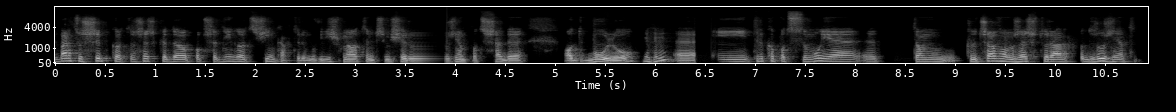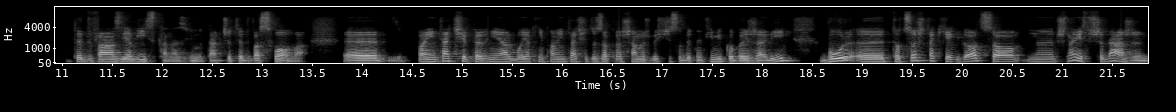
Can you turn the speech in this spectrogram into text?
bardzo szybko troszeczkę do poprzedniego odcinka, w którym mówiliśmy o tym, czym się różnią potrzeby od bólu mhm. E, i tylko podsumuję e, tą kluczową rzecz, która odróżnia te dwa zjawiska, nazwijmy tak, czy te dwa słowa. E, pamiętacie pewnie, albo jak nie pamiętacie, to zapraszamy, żebyście sobie ten filmik obejrzeli. Ból to coś takiego, co przynajmniej w sprzedaży,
